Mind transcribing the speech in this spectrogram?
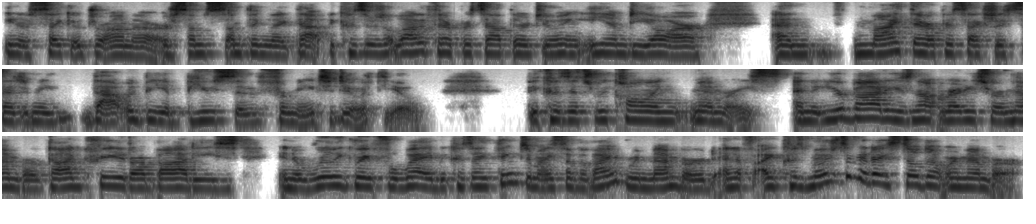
you know psychodrama or some something like that. Because there's a lot of therapists out there doing EMDR, and my therapist actually said to me that would be abusive for me to do with you because it's recalling memories and your body is not ready to remember. God created our bodies in a really grateful way because I think to myself, if I had remembered and if I, because most of it I still don't remember,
